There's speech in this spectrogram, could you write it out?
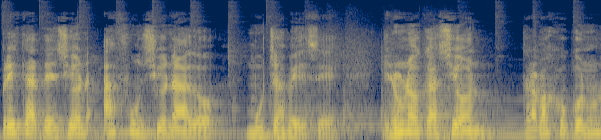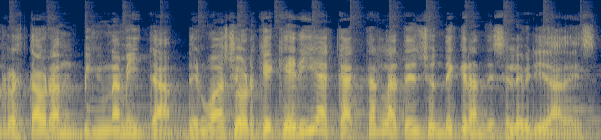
presta atención ha funcionado muchas veces. En una ocasión, trabajo con un restaurante vietnamita de Nueva York que quería captar la atención de grandes celebridades.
